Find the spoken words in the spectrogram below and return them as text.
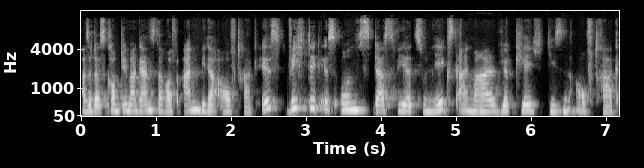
Also das kommt immer ganz darauf an, wie der Auftrag ist. Wichtig ist uns, dass wir zunächst einmal wirklich diesen Auftrag Auftrag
